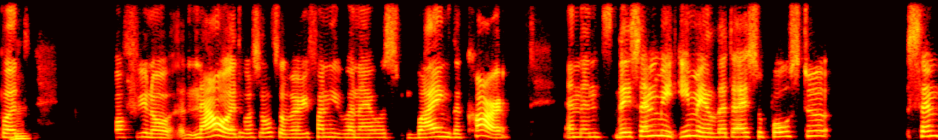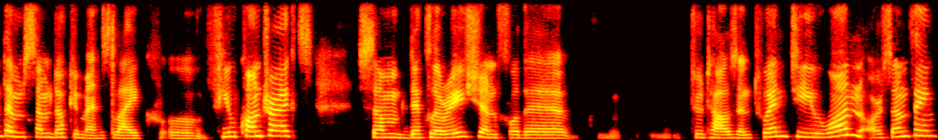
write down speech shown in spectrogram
but mm-hmm. Of you know now it was also very funny when i was buying the car and then they send me email that i supposed to send them some documents like a uh, few contracts some declaration for the 2021 or something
